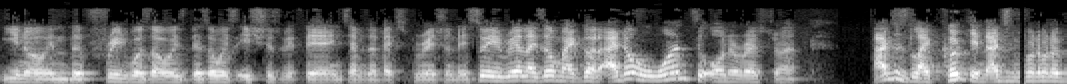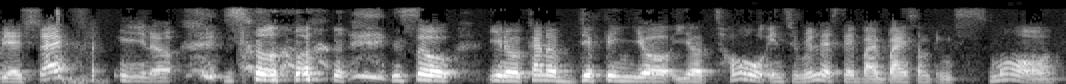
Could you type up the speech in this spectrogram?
you know in the fridge was always there's always issues with it in terms of expiration date. So he realized oh my god i don't want to own a restaurant I just like cooking. I just want to be a chef, you know. So, so you know, kind of dipping your your toe into real estate by buying something small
